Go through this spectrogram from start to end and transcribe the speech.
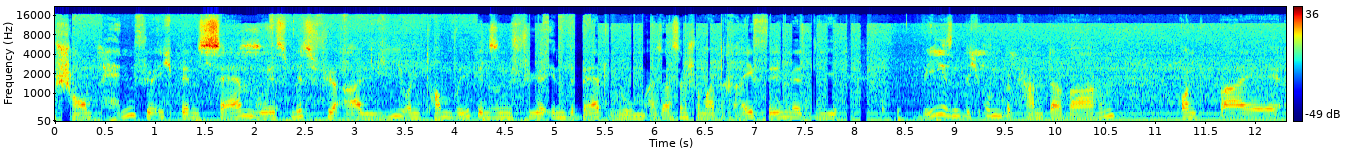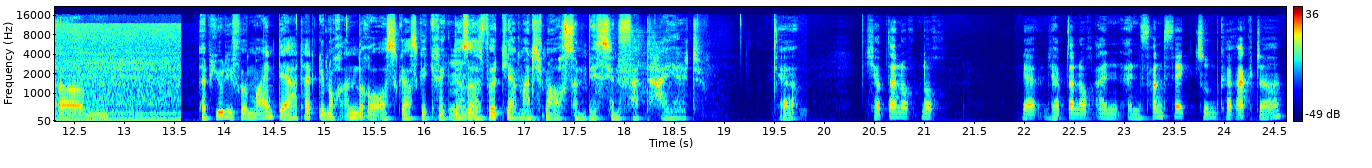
Sean Penn für Ich bin Sam, Will Smith für Ali und Tom Wilkinson für In the Bedroom. Also das sind schon mal drei Filme, die wesentlich unbekannter waren. Und bei ähm, A Beautiful Mind, der hat halt genug andere Oscars gekriegt. Mhm. Also das wird ja manchmal auch so ein bisschen verteilt. Ja. Ich habe da noch, noch ja, ich habe da noch einen, einen Fun Fact zum Charakter.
